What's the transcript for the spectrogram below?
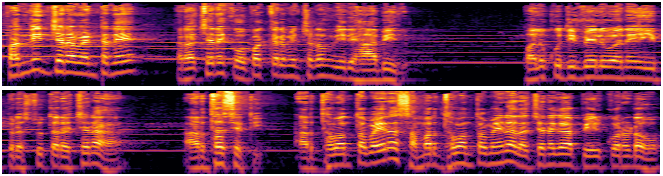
స్పందించిన వెంటనే రచనకి ఉపక్రమించడం వీరి హాబీలు పలుకు దివ్యలు అనే ఈ ప్రస్తుత రచన అర్ధశతి అర్థవంతమైన సమర్థవంతమైన రచనగా పేర్కొనడం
